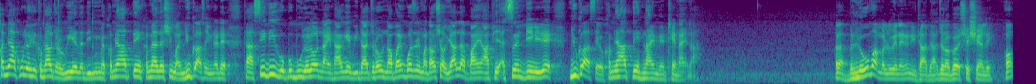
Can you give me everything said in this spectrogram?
ခမရခုလက်ရှိခမရကျွန်တော် reality မိမယ်ခမရအသင်းခမရလက်ရှိမှာ Newcastle United ဒါ CD ကိုပူပူလောလောနိုင်ထားခဲ့ပြီးဒါကျွန်တော်တို့နောက်ပိုင်းပွဲစဉ်မှာတောက်လျှောက်ရလက်ပိုင်းအဖြစ်အဆင်ပြေနေတဲ့ Newcastle ကိုခမရအသင်းနိုင်မယ်ထင်နိုင်လား အဲ့ဒါဘလို့မှမလွယ်နိုင်တဲ့အနေထားဗျာကျွန်တော်ပြောရှင်းရှင်းလေးနော်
